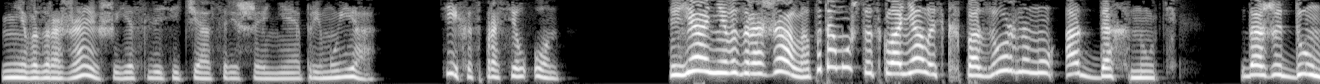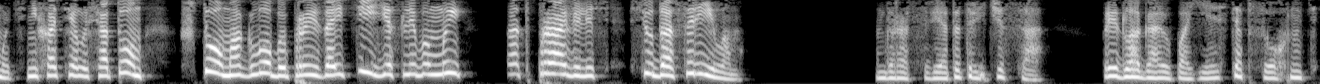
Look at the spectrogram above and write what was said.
Не возражаешь, если сейчас решение приму я? тихо спросил он. Я не возражала, потому что склонялась к позорному отдохнуть. Даже думать не хотелось о том, что могло бы произойти, если бы мы отправились сюда с Рилом. До рассвета три часа. Предлагаю поесть, обсохнуть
